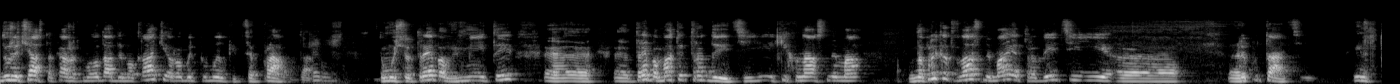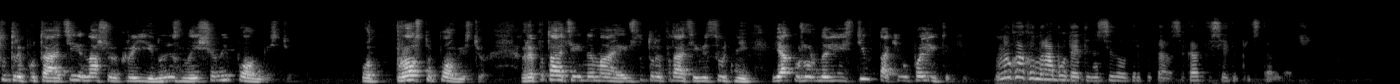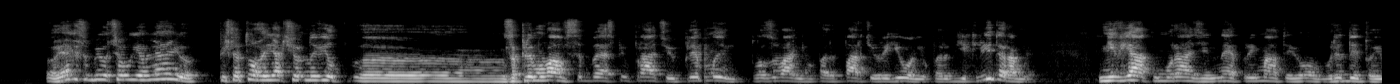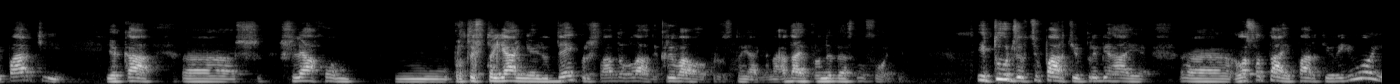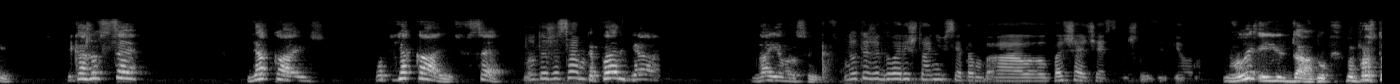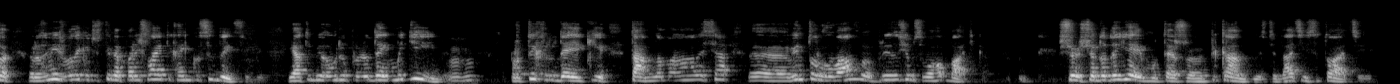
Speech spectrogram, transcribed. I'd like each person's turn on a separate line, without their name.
дуже часто кажуть, молода демократія робить помилки. Це правда.
Конечно.
Тому що треба вміти, е, е, треба мати традиції, яких в нас нема. Наприклад, в нас немає традиції е, репутації. Інститут репутації нашою країною знищений повністю. От просто повністю. Репутації немає. Інститут репутації відсутній як у журналістів, так і у політиків.
Ну, как он работает, институт репутации? Как ты себе это представляешь?
Як я собі це уявляю, після того, як Чорновіл е- заплямував себе співпрацею прямим плазуванням перед партією регіонів, перед їх лідерами, ні в якому разі не приймати його в ряди тої партії, яка е- шляхом м, протистояння людей прийшла до влади, кривавого протистояння. Нагадаю про Небесну Сотню. І тут же в цю партію прибігає е- глашатай партії регіонів і каже: все. Я каюсь. От я каюсь, все.
Ну, ты же сам,
Тепер я за Євросоюз.
ну, ты же говоришь, что они все там, а, большая часть вышла из региона.
Вели... І, да, ну, ну просто розумієш, велика частина перейшла і тихенько сидить собі. Я тобі говорю про людей медійних,
Мгм.
про тих людей, які там намагалися. Е, він торгував прізвищем свого батька, що, що додає йому теж е, пікантності да, цій ситуації.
